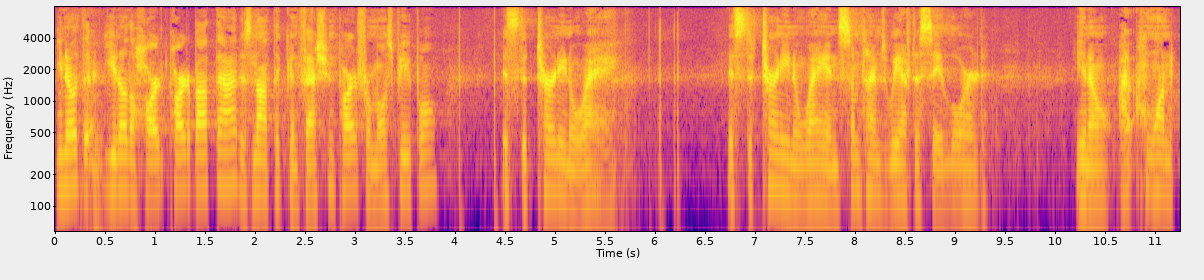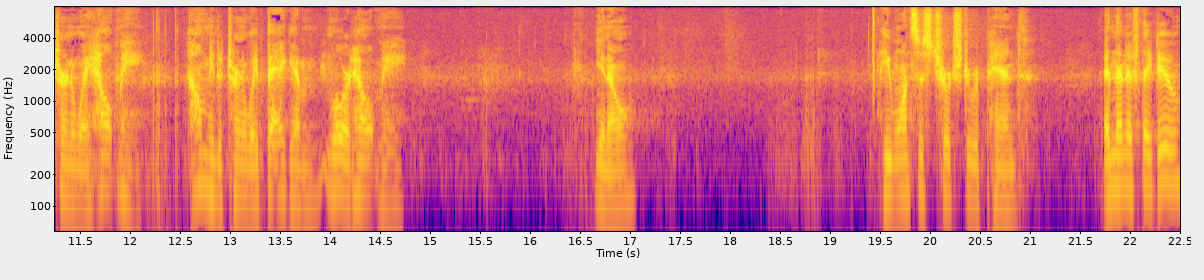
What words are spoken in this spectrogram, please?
You know, the, you know the hard part about that is not the confession part for most people, it's the turning away. It's the turning away. And sometimes we have to say, Lord, you know, I, I want to turn away. Help me. Help me to turn away. Beg Him, Lord, help me. You know, He wants His church to repent. And then if they do,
